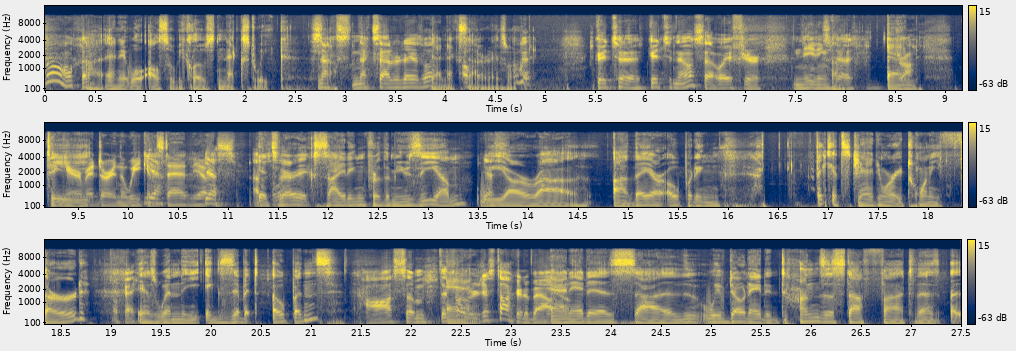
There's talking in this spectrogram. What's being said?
Oh, okay. Uh, and it will also be closed next week. So, next next Saturday as well. Yeah, next Okay. Saturday as well. Okay. Good to good to know. So that way, if you're needing to and drop, Take care of it during the week Yeah. instead. Yep. Yes, It's very exciting for the museum. We are uh, uh, they are opening. I think it's January 23rd. Okay. is when the exhibit opens, awesome. That's what we were just talking about. and it is. Uh, we've donated tons of stuff uh, to the. Uh,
